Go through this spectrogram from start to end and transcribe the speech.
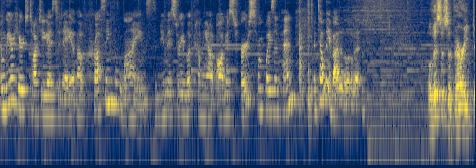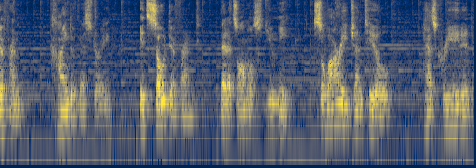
and we are here to talk to you guys today about Crossing the Lines. It's a new mystery book coming out August 1st from Poisoned Pen, and tell me about it a little bit. Well, this is a very different kind of mystery. It's so different that it's almost unique. Sulari Gentill has created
